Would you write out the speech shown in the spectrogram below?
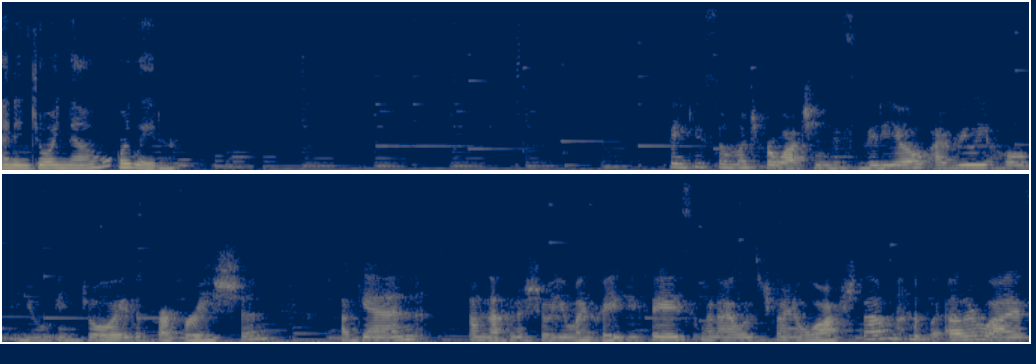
and enjoy now or later. Thank you so much for watching this video. I really hope you enjoy the preparation. Again, I'm not going to show you my crazy face when I was trying to wash them, but otherwise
